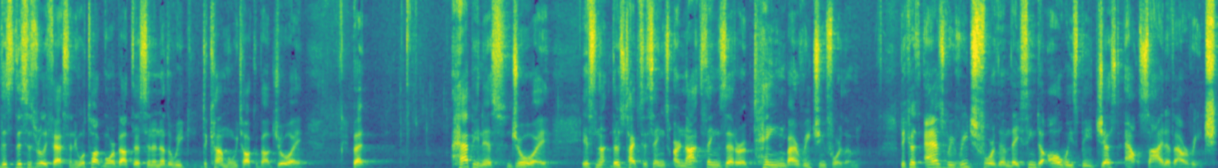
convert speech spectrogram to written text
This, this is really fascinating. We'll talk more about this in another week to come when we talk about joy. But happiness, joy, not, those types of things are not things that are obtained by reaching for them. Because as we reach for them, they seem to always be just outside of our reach,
